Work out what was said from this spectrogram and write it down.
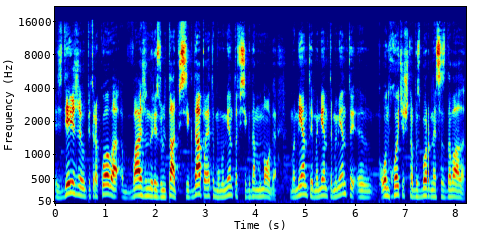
Здесь же у Петракова важен результат всегда, поэтому моментов всегда много. Моменты, моменты, моменты, э, он хочет, чтобы сборная создавала.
